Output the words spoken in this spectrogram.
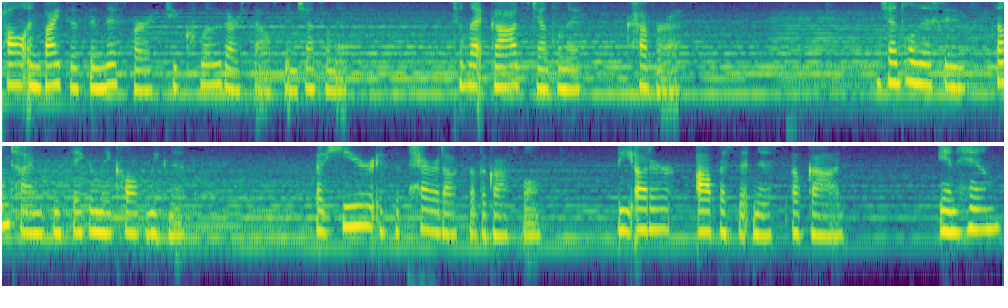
Paul invites us in this verse to clothe ourselves in gentleness to let God's gentleness cover us. Gentleness is sometimes mistakenly called weakness. But here is the paradox of the gospel the utter oppositeness of God. In Him,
